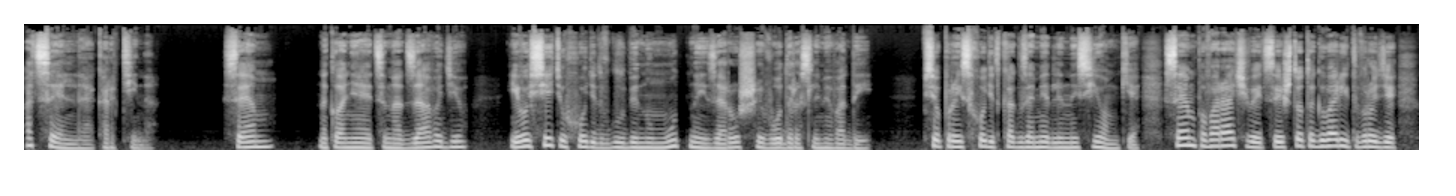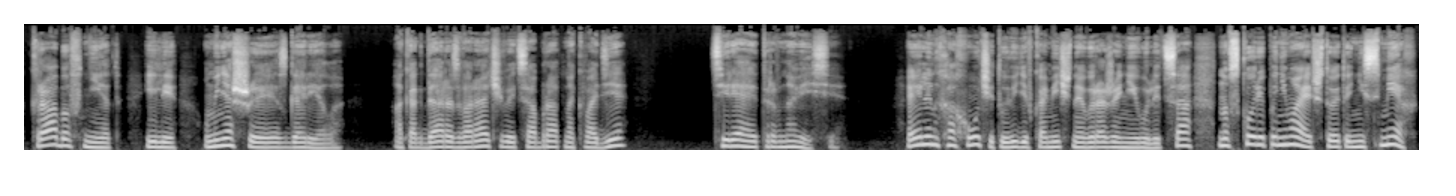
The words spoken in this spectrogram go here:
а цельная картина. Сэм наклоняется над заводью, его сеть уходит в глубину мутной, заросшей водорослями воды. Все происходит как в замедленной съемке. Сэм поворачивается и что-то говорит вроде «крабов нет» или «у меня шея сгорела» а когда разворачивается обратно к воде, теряет равновесие. Эллен хохочет, увидев комичное выражение его лица, но вскоре понимает, что это не смех,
